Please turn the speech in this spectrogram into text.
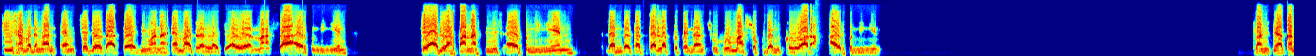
Q sama dengan MC delta T di mana M adalah laju aliran massa air pendingin, C adalah panas jenis air pendingin, dan delta T adalah perpindahan suhu masuk dan keluar air pendingin. Selanjutnya akan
